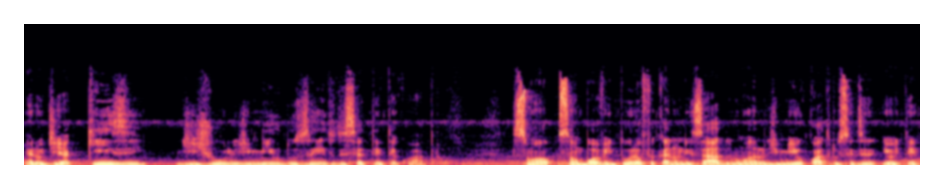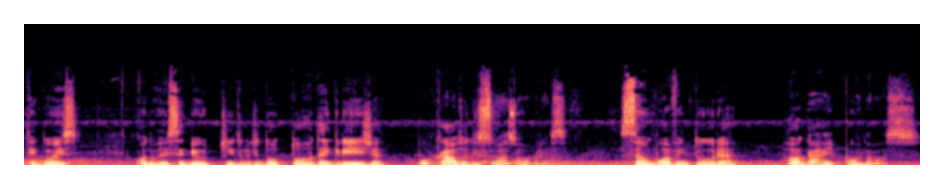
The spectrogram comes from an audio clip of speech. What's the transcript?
Era o dia 15 de julho de 1274. São Boaventura foi canonizado no ano de 1482, quando recebeu o título de doutor da Igreja por causa de suas obras. São Boaventura, rogai por nós.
